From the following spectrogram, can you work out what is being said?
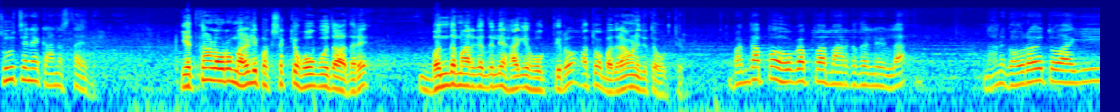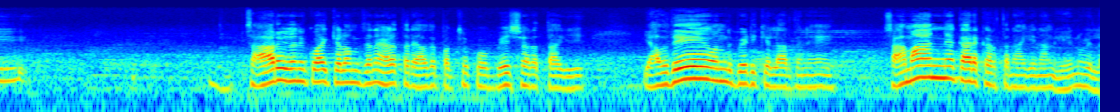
ಸೂಚನೆ ಕಾಣಿಸ್ತಾ ಇದೆ. ಯತ್ನಾಳ್ ಅವರು ಮರಳಿ ಪಕ್ಷಕ್ಕೆ ಹೋಗುವುದಾದರೆ ಬಂದ ಮಾರ್ಗದಲ್ಲಿ ಹಾಗೆ ಹೋಗ್ತಿರೋ ಅಥವಾ ಬದಲಾವಣೆ ಜೊತೆ ಹೋಗ್ತಿರೋ? ಬಂದಪ್ಪ ಹೋಗಪ್ಪ ಮಾರ್ಗದಲ್ಲಿ ಇಲ್ಲ. ನಾನು ಗೌರವಯುತವಾಗಿ ಸಾರ್ವಜನಿಕವಾಗಿ ಕೆಲವೊಂದು ಜನ ಹೇಳ್ತಾರೆ ಯಾವುದೇ ಪಕ್ಷಕ್ಕೂ ಬೇಷರತ್ತಾಗಿ ಯಾವುದೇ ಒಂದು ಬೇಡಿಕೆ ಇಲ್ಲಾರ್ದೇ ಸಾಮಾನ್ಯ ಕಾರ್ಯಕರ್ತನಾಗಿ ನಾನು ಏನೂ ಇಲ್ಲ.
